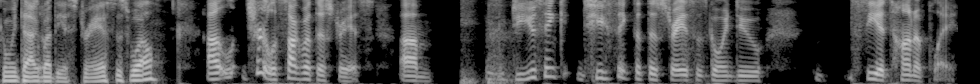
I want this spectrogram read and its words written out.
Can we talk So- about the Astraeus as well? Uh, sure, let's talk about the Astraeus. Um, do you think do you think that the Astraeus is going to see a ton of play?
